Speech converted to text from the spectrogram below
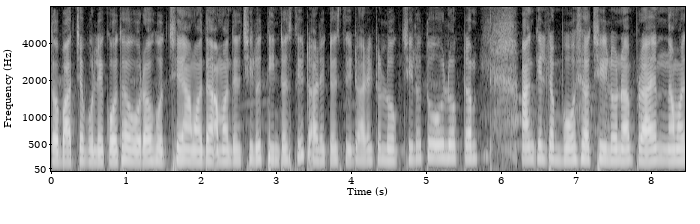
তো বাচ্চা বলে কথা, ওরা হচ্ছে আমাদের আমাদের ছিল তিনটা সিট, আরেকটা সিট, আরেকটা লোক ছিল। তো ওই লোকটা, আঙ্কেলটা বসা ছিল না, প্রায় আমার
